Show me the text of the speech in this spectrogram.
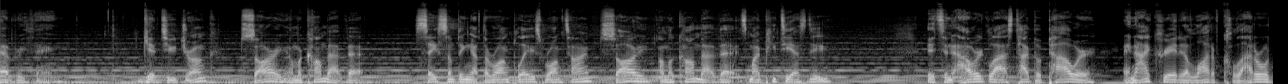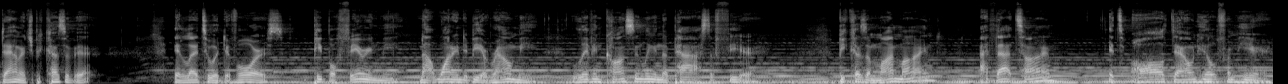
everything. Get too drunk? Sorry, I'm a combat vet. Say something at the wrong place, wrong time? Sorry, I'm a combat vet. It's my PTSD. It's an hourglass type of power, and I created a lot of collateral damage because of it. It led to a divorce, people fearing me, not wanting to be around me, living constantly in the past of fear. Because of my mind, at that time, it's all downhill from here.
